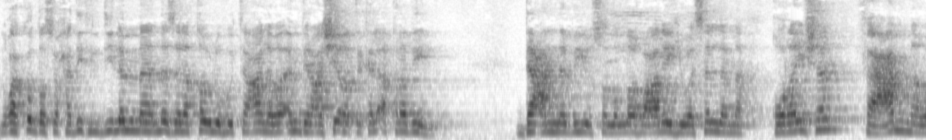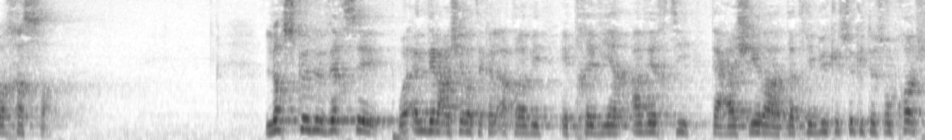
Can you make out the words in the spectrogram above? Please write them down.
nous raconte dans ce hadith, il dit لما نزل قوله تعالى وأنذر عشيرتك الأقربين دعا النبي صلى الله عليه وسلم قريشا فعم وخص Lorsque le verset et prévient, avertit ta ashira, ta tribu, ceux qui te sont proches,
